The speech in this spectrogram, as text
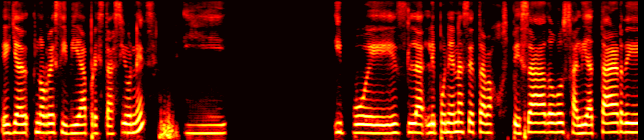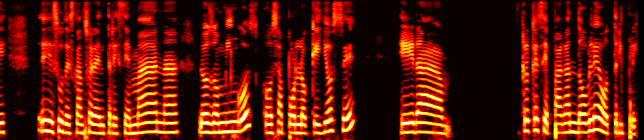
ella no recibía prestaciones y y pues la, le ponían a hacer trabajos pesados, salía tarde, eh, su descanso era entre semana, los domingos, o sea, por lo que yo sé, era, creo que se pagan doble o triple,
